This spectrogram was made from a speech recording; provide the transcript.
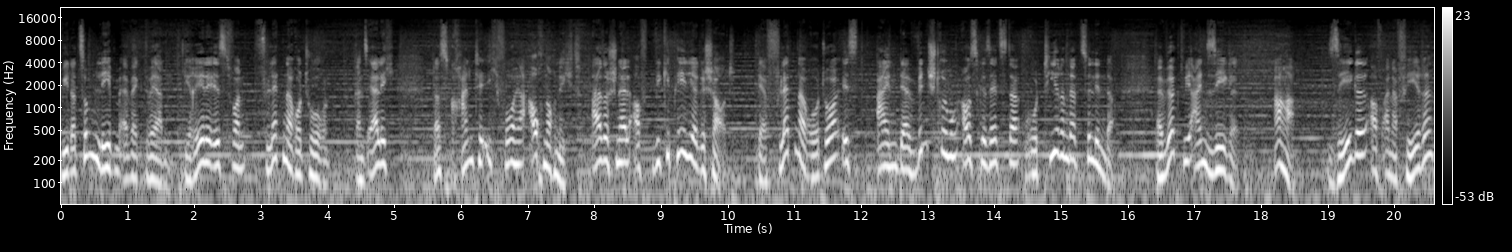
wieder zum Leben erweckt werden. Die Rede ist von Flettner-Rotoren. Ganz ehrlich, das kannte ich vorher auch noch nicht. Also schnell auf Wikipedia geschaut. Der Flettner-Rotor ist ein der Windströmung ausgesetzter rotierender Zylinder. Er wirkt wie ein Segel. Aha, Segel auf einer Fähre?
